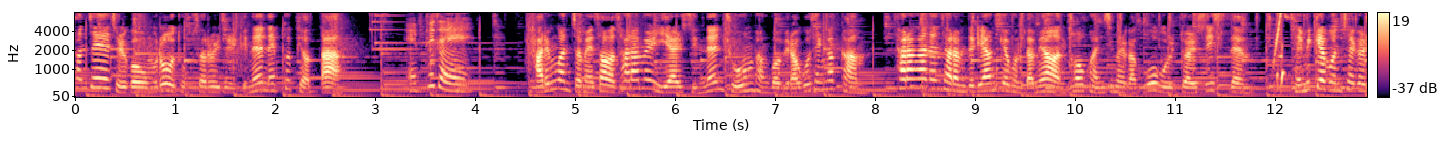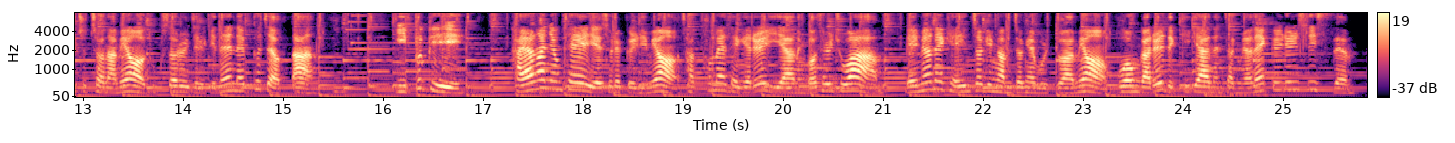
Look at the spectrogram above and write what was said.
현재의 즐거움으로 독서를 즐기는 FP였다. FJ 다른 관점에서 사람을 이해할 수 있는 좋은 방법이라고 생각함. 사랑하는 사람들이 함께 본다면 더 관심을 갖고 몰두할 수 있음. 재밌게 본 책을 추천하며 독서를 즐기는 FJ였다. EFP. 다양한 형태의 예술에 끌리며 작품의 세계를 이해하는 것을 좋아함. 내면의 개인적인 감정에 몰두하며 무언가를 느끼게 하는 장면에 끌릴 수 있음.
